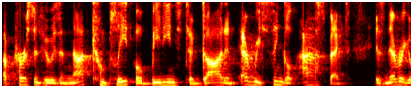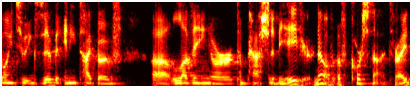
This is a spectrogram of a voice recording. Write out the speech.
a person who is in not complete obedience to God in every single aspect is never going to exhibit any type of uh, loving or compassionate behavior. No, of course not, right?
